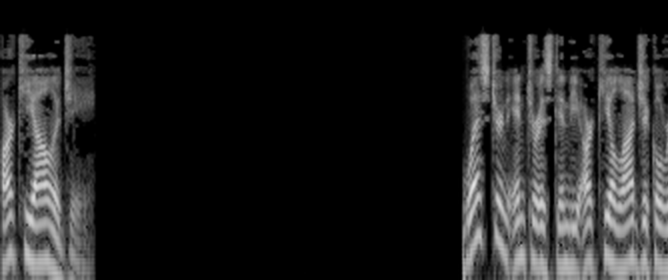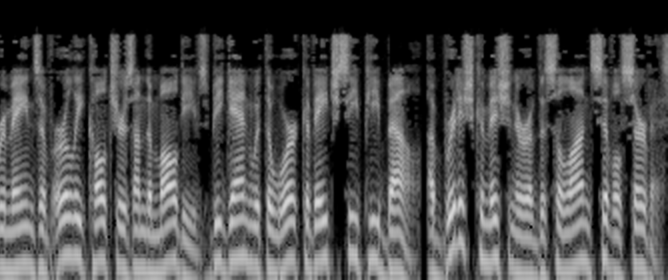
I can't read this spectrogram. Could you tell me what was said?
Archaeology Western interest in the archaeological remains of early cultures on the Maldives began with the work of H. C. P. Bell, a British commissioner of the Ceylon Civil Service.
